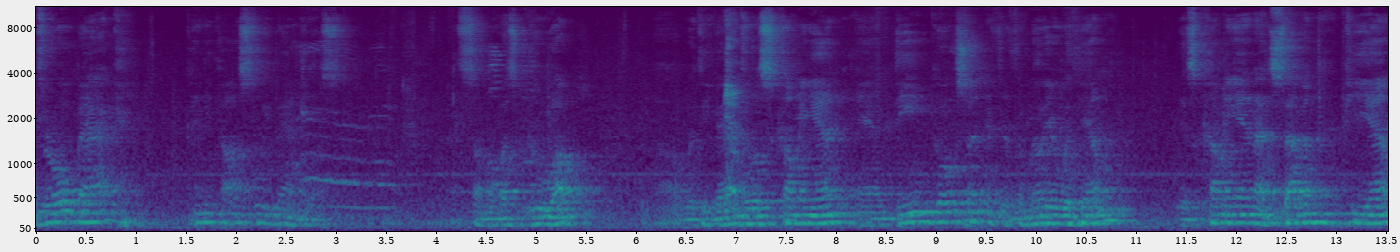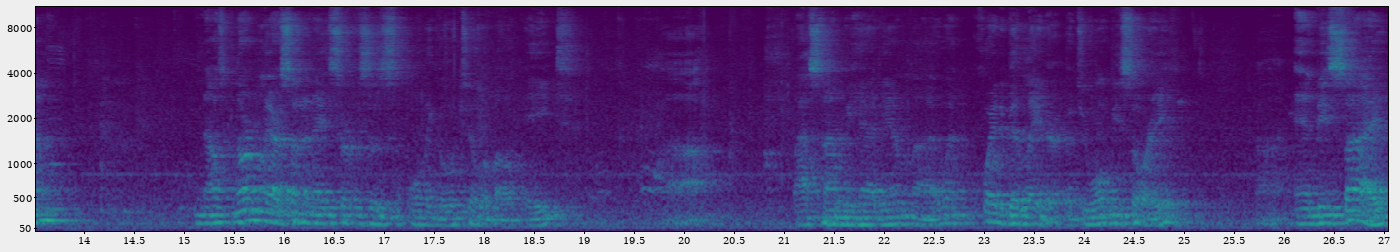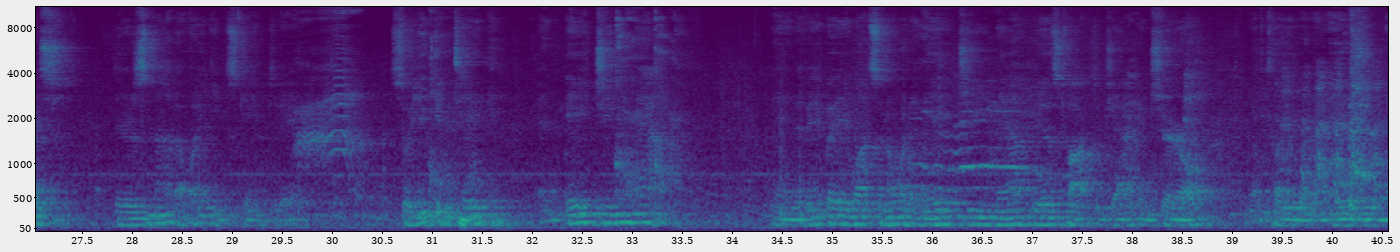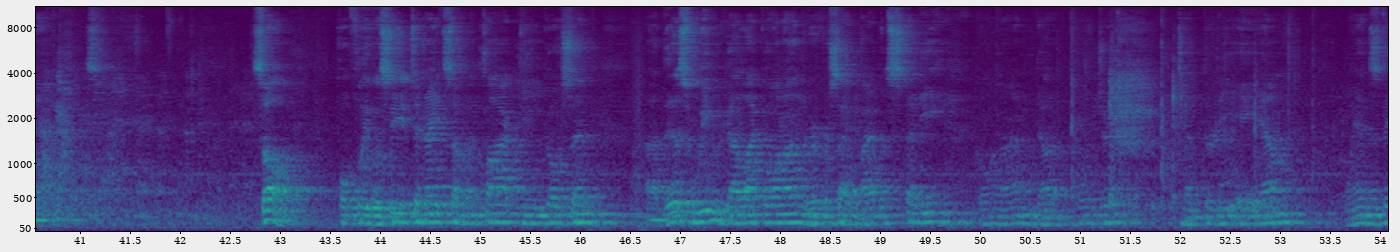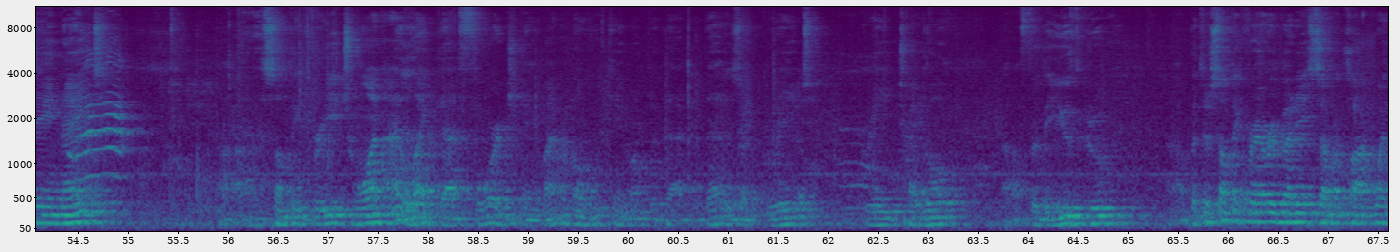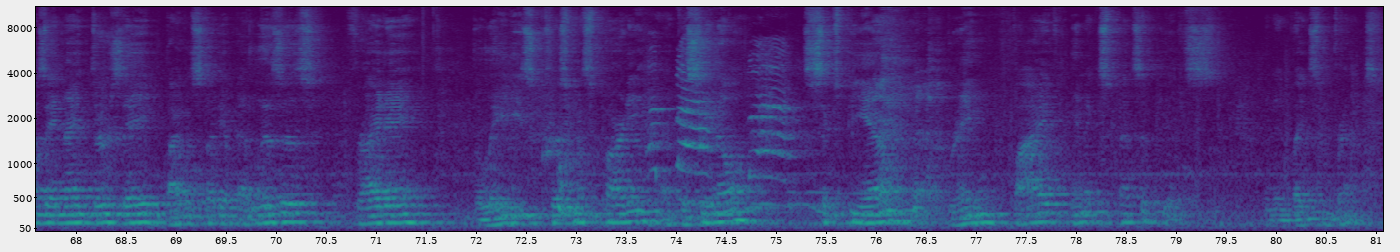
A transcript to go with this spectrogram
Throwback Pentecostal evangelist. Some of us grew up uh, with evangelists coming in, and Dean Gosen, if you're familiar with him, is coming in at 7 p.m. Now, normally our Sunday night services only go till about 8. Uh, last time we had him, uh, it went quite a bit later, but you won't be sorry. Uh, and besides, there's not a Vikings game today. So you can take an AG nap. And if anybody wants to know what an AG nap is, talk to Jack and Cheryl. They'll tell you what an AG nap is. So, hopefully we'll see you tonight, 7 o'clock, Dean Gosen. Uh, this week, we got a lot going on. The Riverside Bible Study going on down at Pillager, 10.30 a.m. Wednesday night. Something for each one. I like that Forge name. I don't know who came up with that, but that is a great, great title uh, for the youth group. Uh, but there's something for everybody. 7 o'clock Wednesday night, Thursday, Bible study up at Liz's. Friday, the ladies' Christmas party at the Casino, 6 p.m. Bring five inexpensive gifts and invite some friends.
